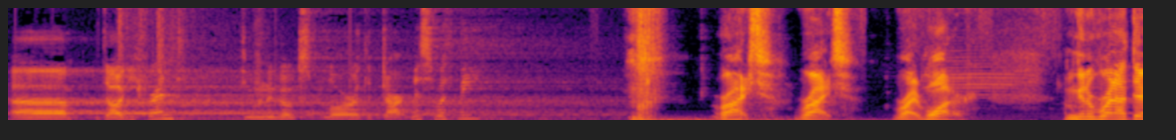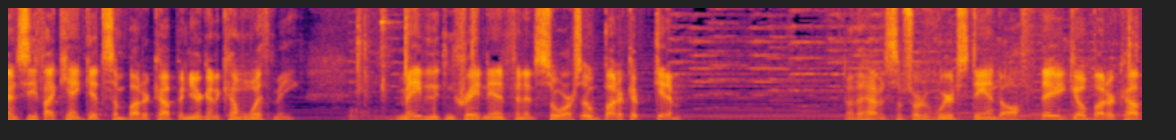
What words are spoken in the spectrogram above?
Uh, doggy friend, do you want to go explore the darkness with me? right, right, right, water. I'm gonna run out there and see if I can't get some Buttercup, and you're gonna come with me. Maybe we can create an infinite source. Oh, Buttercup, get him. Oh, they're having some sort of weird standoff. There you go, Buttercup.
